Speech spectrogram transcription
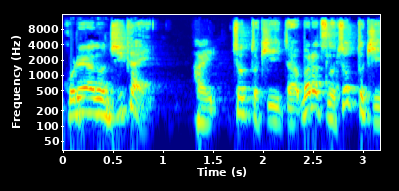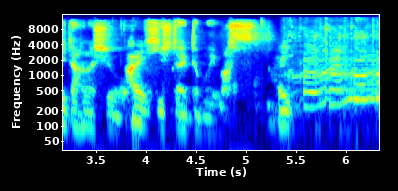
これあの次回、はい。ちょっと聞いた、バラツのちょっと聞いた話をおはい聞きしたいと思います。はい。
